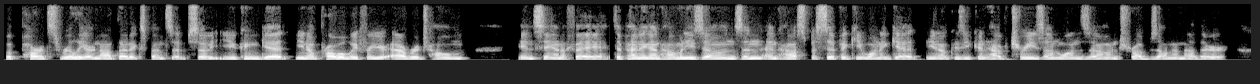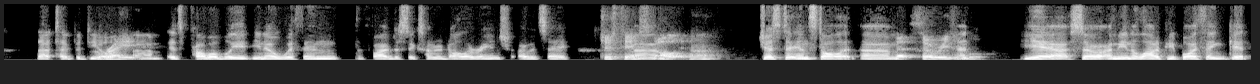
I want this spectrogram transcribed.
But parts really are not that expensive. So you can get you know probably for your average home in santa fe depending on how many zones and and how specific you want to get you know because you can have trees on one zone shrubs on another that type of deal. Right. Um, it's probably you know within the five to six hundred dollar range i would say. Just to install um, it huh? just to install it. Um, that's so reasonable. yeah. So, I mean, a lot of people I think get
